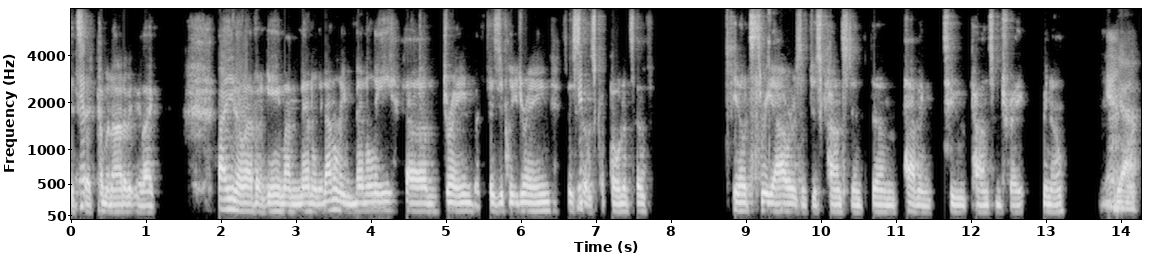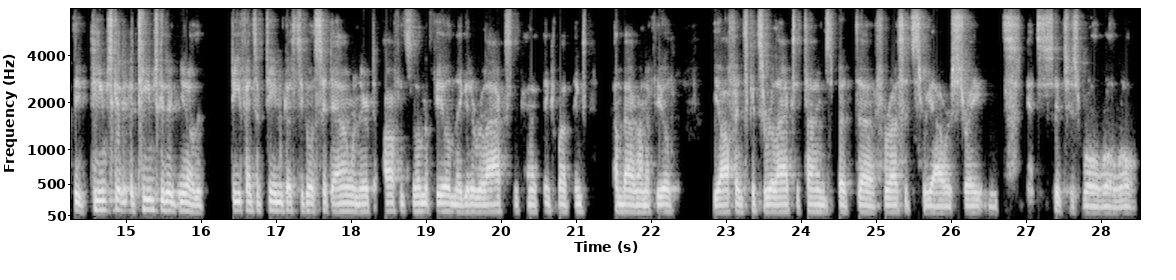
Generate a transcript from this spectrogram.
it's yep. that coming out of it. You're like, I, you know, I have a game. I'm mentally not only mentally um, drained, but physically drained. Just yep. those components of, you know, it's three hours of just constant um, having to concentrate. You know, yeah. yeah. The teams get the teams get a, you know the defensive team gets to go sit down when their offense is on the field and they get to relax and kind of think about things. Come back on the field the offense gets to relax at times, but uh, for us, it's three hours straight, and it's it's it's just roll, roll, roll.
